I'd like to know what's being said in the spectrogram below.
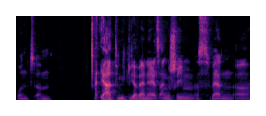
Und ähm, ja, die Mitglieder werden ja jetzt angeschrieben. Es werden, äh,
